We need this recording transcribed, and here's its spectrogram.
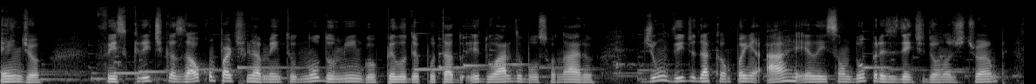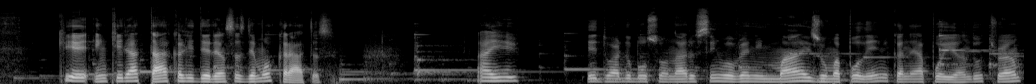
Angel fez críticas ao compartilhamento no domingo pelo deputado Eduardo Bolsonaro de um vídeo da campanha à reeleição do presidente Donald Trump que, em que ele ataca lideranças democratas. Aí Eduardo Bolsonaro se envolvendo em mais uma polêmica, né, apoiando o Trump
